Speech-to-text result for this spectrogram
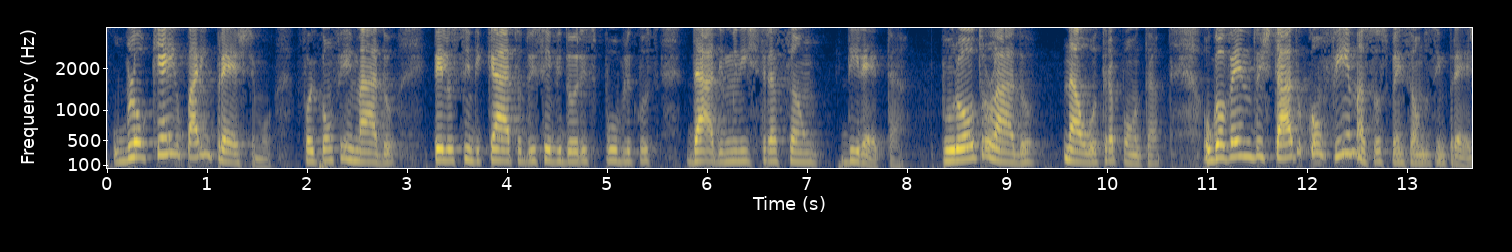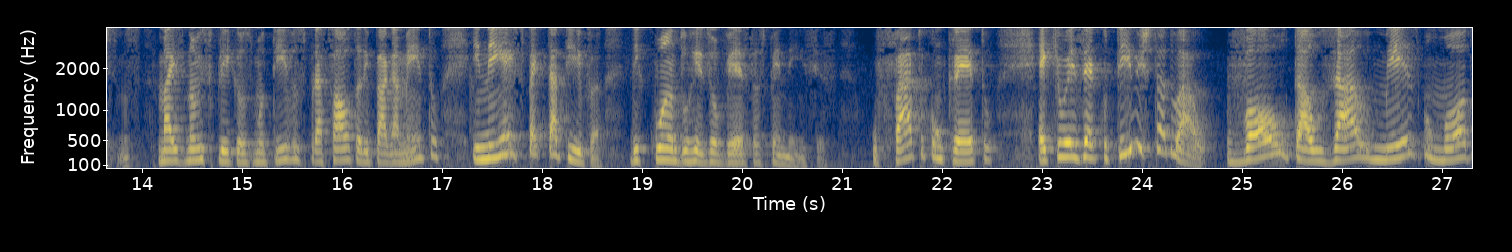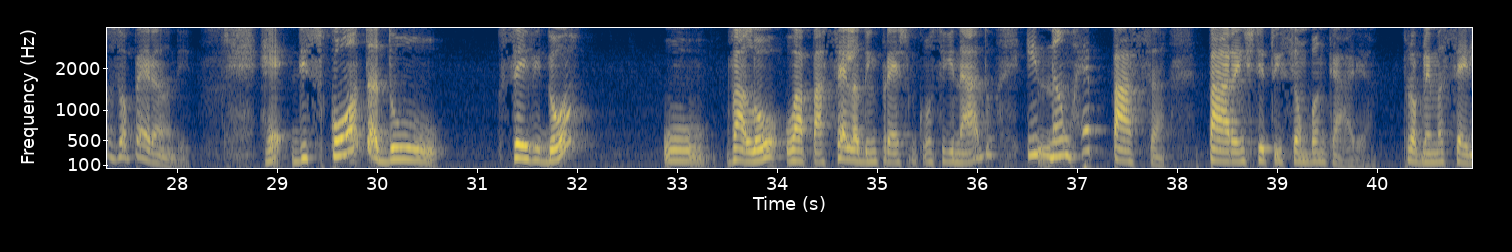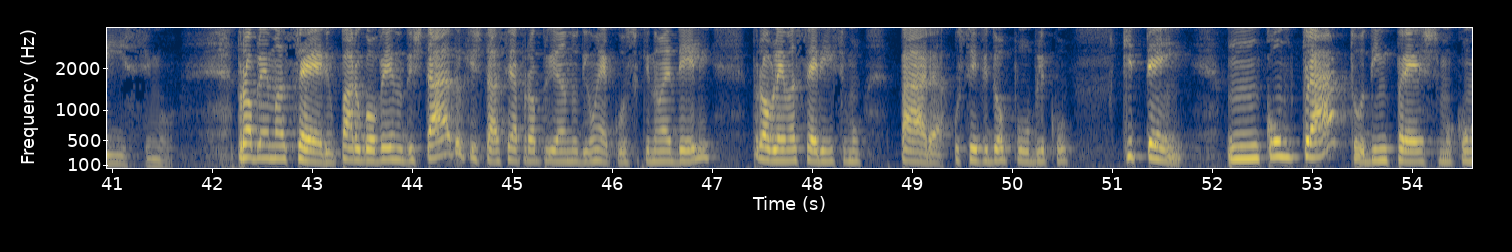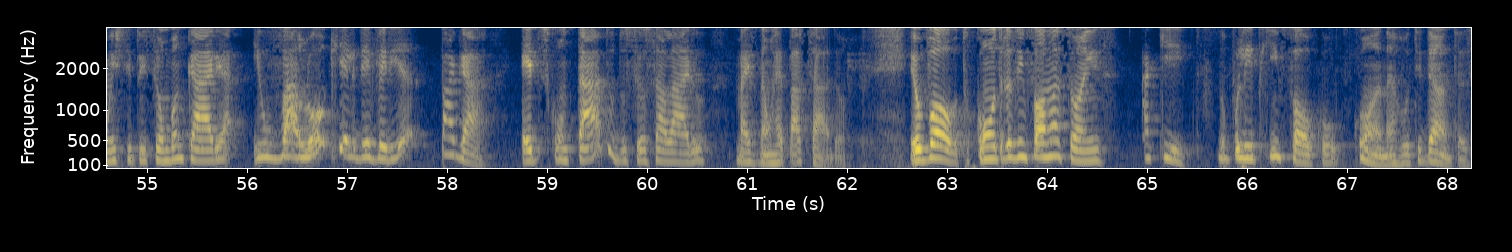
O bloqueio para empréstimo foi confirmado pelo Sindicato dos Servidores Públicos da Administração Direta. Por outro lado, na outra ponta, o governo do estado confirma a suspensão dos empréstimos, mas não explica os motivos para a falta de pagamento e nem a expectativa de quando resolver essas pendências. O fato concreto é que o executivo estadual volta a usar o mesmo modus operandi. Desconta do servidor o valor ou a parcela do empréstimo consignado e não repassa para a instituição bancária. Problema seríssimo. Problema sério para o governo do estado, que está se apropriando de um recurso que não é dele. Problema seríssimo para o servidor público que tem um contrato de empréstimo com instituição bancária e o valor que ele deveria pagar é descontado do seu salário, mas não repassado. Eu volto com outras informações aqui no Política em Foco com Ana Ruth Dantas.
